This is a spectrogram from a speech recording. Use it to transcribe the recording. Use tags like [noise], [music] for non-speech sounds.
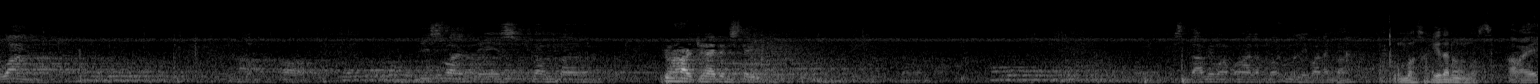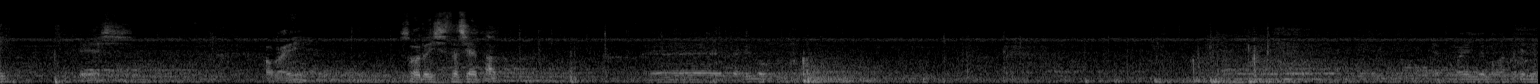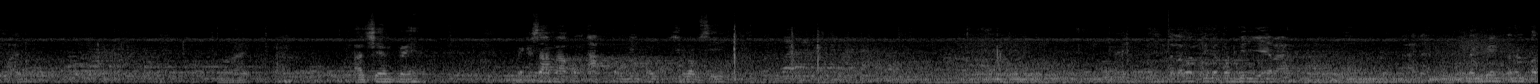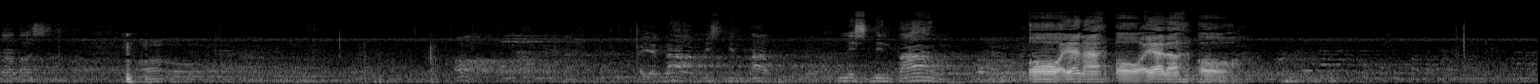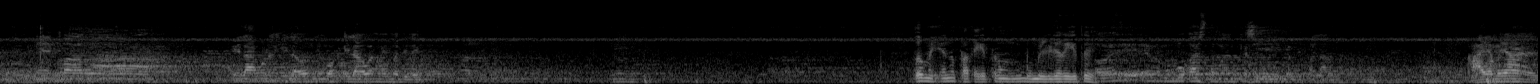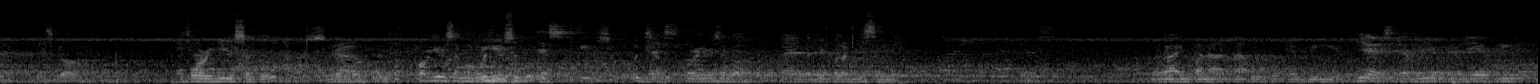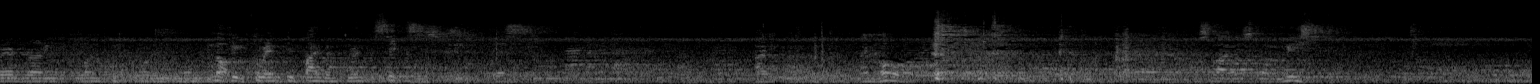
Taiwan. Uh, oh. This one is from uh, Pure Heart, United States. Mas dami mga pangalan doon, maliwanag ba? Kung boss, kita naman boss. Okay. Yes. Okay. So this is the setup. And there you go. Ito ngayon yung mga tagalipan. Alright. At syempre, may kasama akong actor dito, si Rosie. Okay. Dalawang tiga Cordillera. Nagbenta ng patatas. Ayan na, Miss Bintar. Miss Bintar. Oh, ayan ah. Oh, ayan ah. Oh. Eh, kailangan ko ng ilawan may madilim. Ito, may ano pati itong bumili rito eh. Oh, eh, bukas naman kasi gabi pa lang. Kaya mo yan. Let's go. Four years ago. Grabe. Four years ago. Four years ago? Yes. Yes, four years ago. And the people are missing me. Yung panata ko every year. Yes, every year. Every February 24 and 25. No, 25 and 26. Yes. I'm, I'm home. [coughs] this one is from Greece.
